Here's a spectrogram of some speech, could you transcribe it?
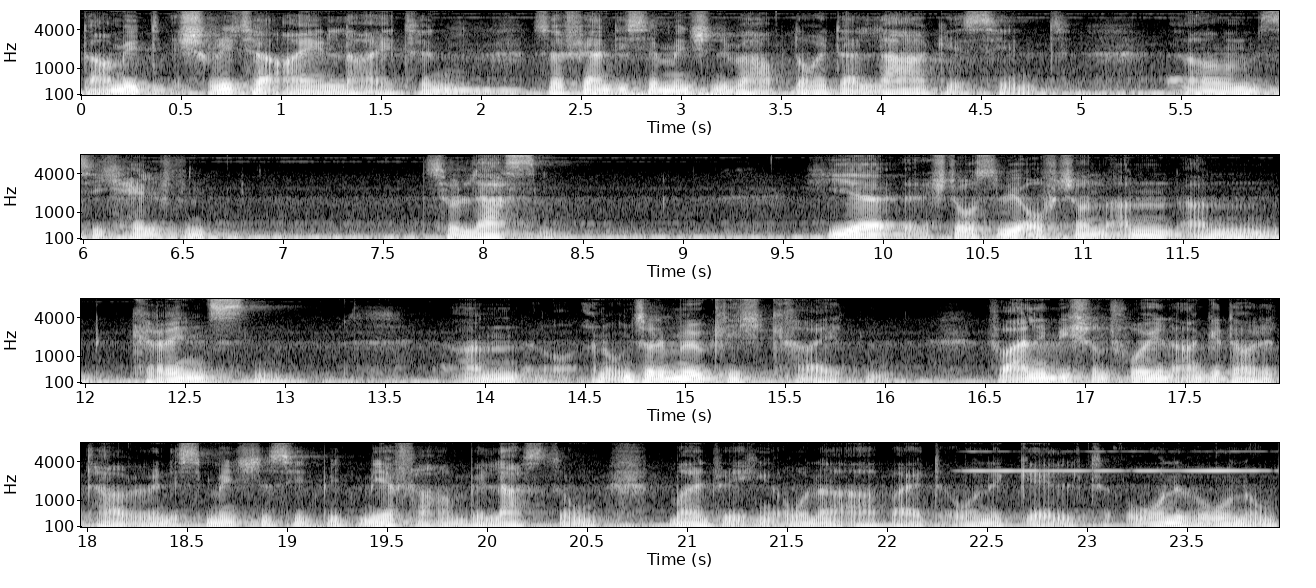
damit Schritte einleiten, mhm. sofern diese Menschen überhaupt noch in der Lage sind, ähm, sich helfen zu lassen. Hier stoßen wir oft schon an, an Grenzen, an, an unsere Möglichkeiten. Vor allem, wie ich schon vorhin angedeutet habe, wenn es Menschen sind mit mehrfachen Belastungen, meinetwegen ohne Arbeit, ohne Geld, ohne Wohnung,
